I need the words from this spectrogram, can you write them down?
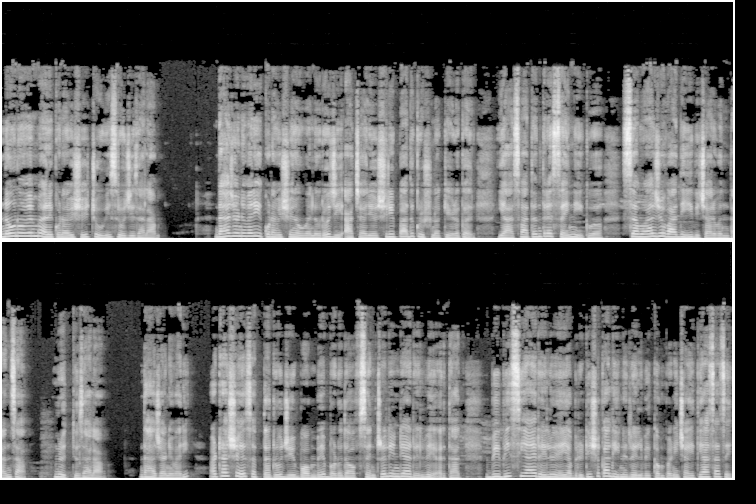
नऊ नोव्हेंबर एकोणावीसशे चोवीस रोजी झाला. दहा जानेवारी एकोणावीसशे नव्याण्णव रोजी आचार्य श्रीपाद कृष्ण केळकर या स्वातंत्र्य सैनिक व समाजवादी विचारवंतांचा मृत्यू झाला. दहा जानेवारी अठराशे सत्तर रोजी Bombay Baroda of Central India railway अर्थात B B C I railway या ब्रिटिशकालीन रेल्वे कंपनीच्या इतिहासाचे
